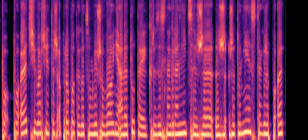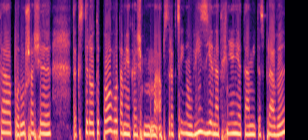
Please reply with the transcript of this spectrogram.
po, poeci właśnie też a propos tego, co mówisz o wojnie, ale tutaj kryzys na granicy, że, że, że to nie jest tak, że poeta porusza się tak stereotypowo, tam jakaś ma abstrakcyjną wizję, natchnienie tam i te sprawy.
